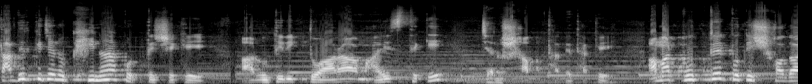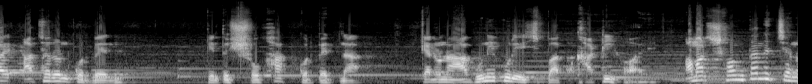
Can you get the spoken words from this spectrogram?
তাদেরকে যেন ঘৃণা করতে শেখে, আর অতিরিক্ত আরাম আয়েস থেকে যেন সাবধানে থাকে। আমার পুত্রের প্রতি সদয় আচরণ করবেন, কিন্তু সোহাগ করবেন না, কেননা আগুনে পুড়ে ইস্পাত খাঁটি হয়। আমার সন্তানের যেন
